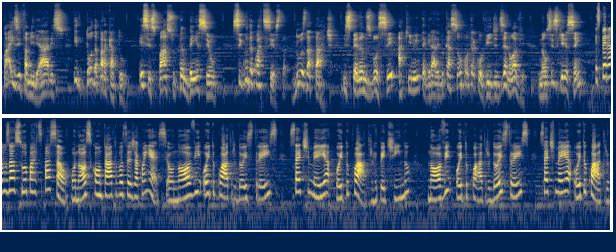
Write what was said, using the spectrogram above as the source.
pais e familiares e toda Paracatu. Esse espaço também é seu. Segunda, quarta e sexta, duas da tarde. Esperamos você aqui no Integrar Educação contra a Covid-19. Não se esqueça, hein? Esperamos a sua participação. O nosso contato você já conhece, é o 98423 7684. Repetindo, 98423 7684.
